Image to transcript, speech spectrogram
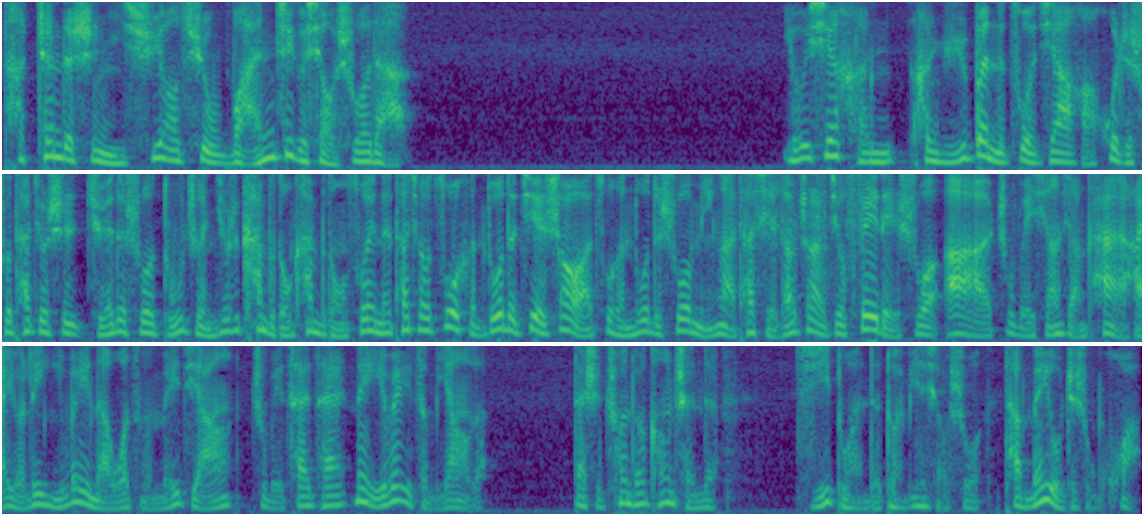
他真的是你需要去玩这个小说的。有一些很很愚笨的作家哈，或者说他就是觉得说读者你就是看不懂看不懂，所以呢他就要做很多的介绍啊，做很多的说明啊。他写到这儿就非得说啊，诸位想想看，还有另一位呢，我怎么没讲？诸位猜猜那一位怎么样了？但是川端康成的极短的短篇小说，他没有这种话，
